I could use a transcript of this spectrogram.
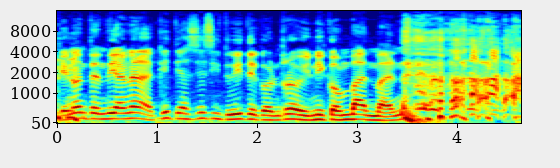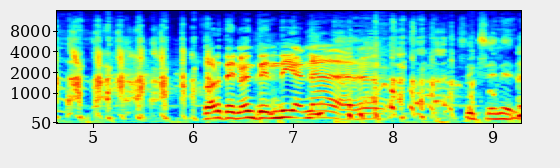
que no entendía nada. ¿Qué te haces si estuviste con Robin ni con Batman? Corte, no entendía nada. ¿no? Es excelente.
